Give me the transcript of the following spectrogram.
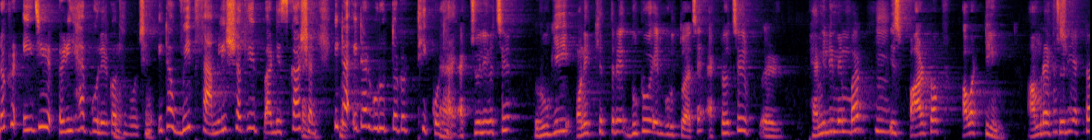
ডক্টর এই যে রিহ্যাব গোলের কথা বলছেন এটা উইথ ফ্যামিলির সাথে ডিসকাশন এটা এটার গুরুত্বটা ঠিক কোথায়? অ্যাকচুয়ালি হচ্ছে রুগী অনেক ক্ষেত্রে দুটো এর গুরুত্ব আছে। একটা হচ্ছে family member is part of our team আমরা অ্যাকচুয়ালি একটা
